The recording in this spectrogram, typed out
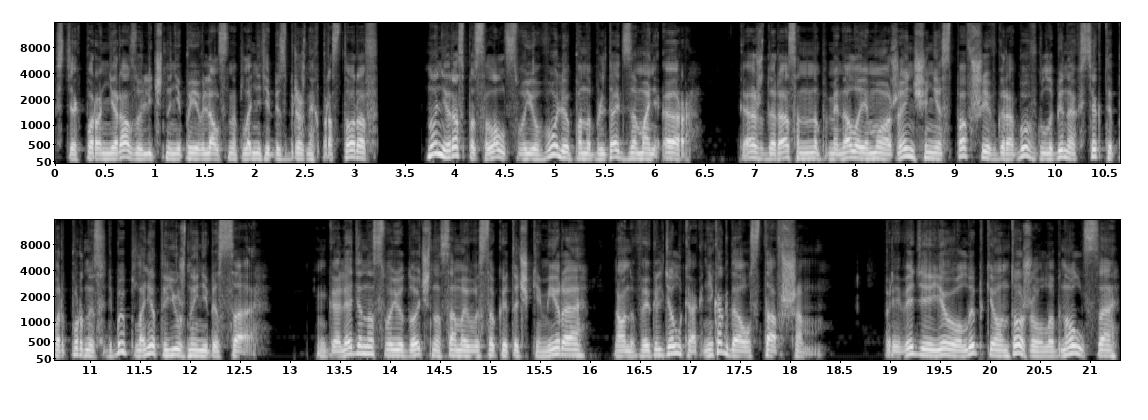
С тех пор он ни разу лично не появлялся на планете безбрежных просторов, но не раз посылал свою волю понаблюдать за Мань-Эр. Каждый раз она напоминала ему о женщине, спавшей в гробу в глубинах секты пурпурной судьбы планеты Южные Небеса. Глядя на свою дочь на самой высокой точке мира, он выглядел как никогда уставшим. При виде её улыбки он тоже улыбнулся,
